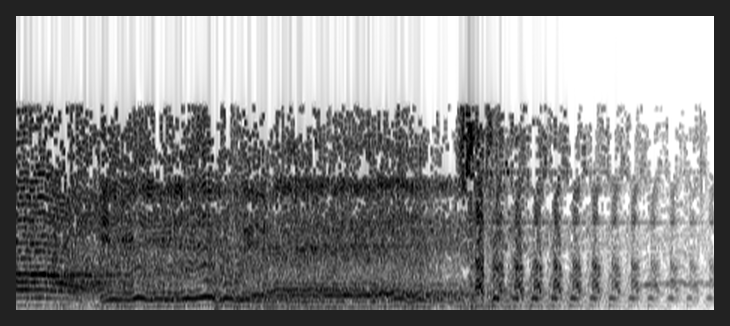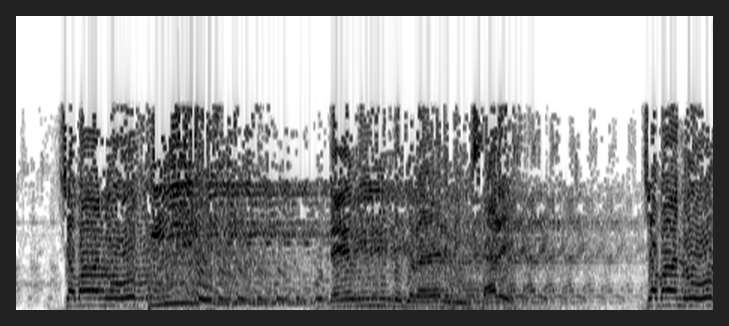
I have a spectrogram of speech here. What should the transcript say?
آئے۔ سب جوانوں دیوی جوین بھی سارے۔ جوانوں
